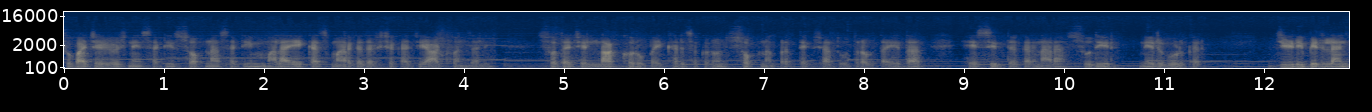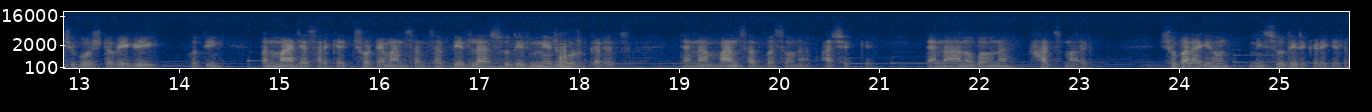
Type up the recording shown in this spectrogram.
शुभाच्या योजनेसाठी स्वप्नासाठी मला एकाच मार्गदर्शकाची आठवण झाली. स्वतःचे लाखो रुपये खर्च करून स्वप्न प्रत्यक्षात उतरवता येतात हे सिद्ध करणारा सुधीर निरगुडकर. जी डी बिर्लांची गोष्ट वेगळी होती पण माझ्यासारख्या छोट्या माणसांचा बिर्ला सुधीर निरगुडकरच. त्यांना माणसात बसवणं अशक्य. त्यांना अनुभवणं हाच मार्ग. शुभाला घेऊन मी सुधीरकडे गेलो.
